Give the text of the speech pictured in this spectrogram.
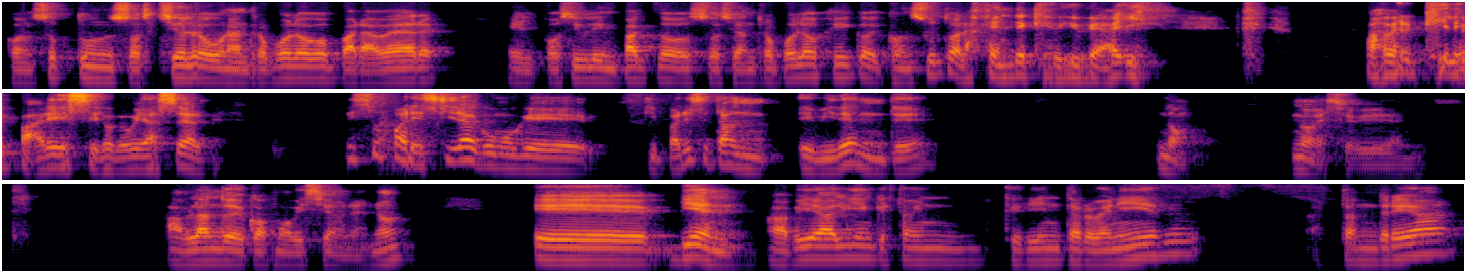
consulto un sociólogo, un antropólogo para ver el posible impacto socioantropológico y consulto a la gente que vive ahí a ver qué le parece lo que voy a hacer. Eso pareciera como que, que parece tan evidente. No, no es evidente. Hablando de cosmovisiones, ¿no? Eh, bien, había alguien que quería intervenir. ¿Hasta Andrea?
